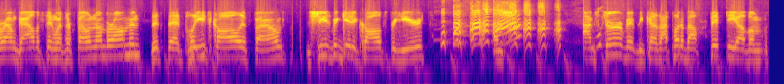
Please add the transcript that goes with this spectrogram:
around Galveston with her phone number on them that said, please call if found. She's been getting calls for years. I'm, I'm sure of it because I put about 50 of them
